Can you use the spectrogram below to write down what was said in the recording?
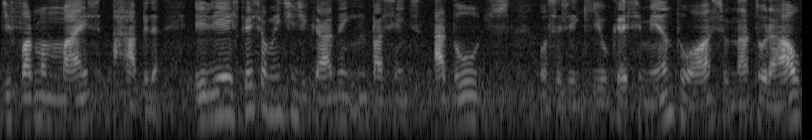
de forma mais rápida. Ele é especialmente indicado em pacientes adultos, ou seja, em que o crescimento ósseo natural,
